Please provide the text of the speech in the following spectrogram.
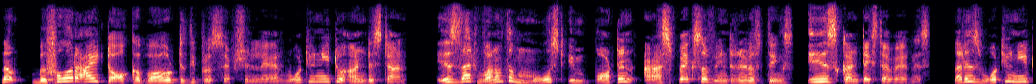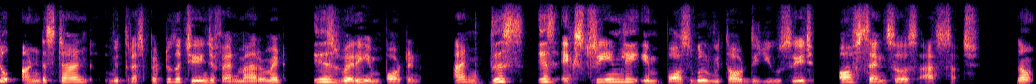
Now, before I talk about the perception layer, what you need to understand is that one of the most important aspects of Internet of Things is context awareness. That is what you need to understand with respect to the change of environment is very important and this is extremely impossible without the usage of sensors as such. Now,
